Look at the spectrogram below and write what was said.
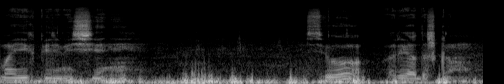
моих перемещений. Все рядышком.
